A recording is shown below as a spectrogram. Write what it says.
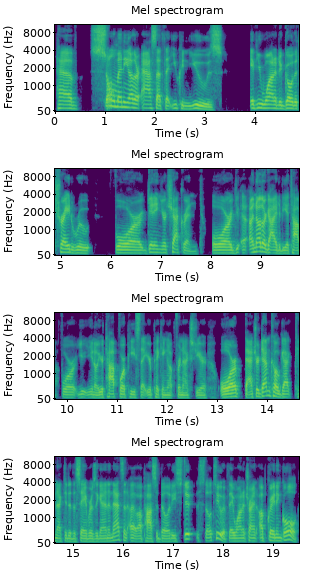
have so many other assets that you can use if you wanted to go the trade route for getting your Chychrun or another guy to be a top four, you, you know, your top four piece that you're picking up for next year, or Thatcher Demko got connected to the Sabres again. And that's an, a, possibility stu- still too, if they want to try and upgrade in goal,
